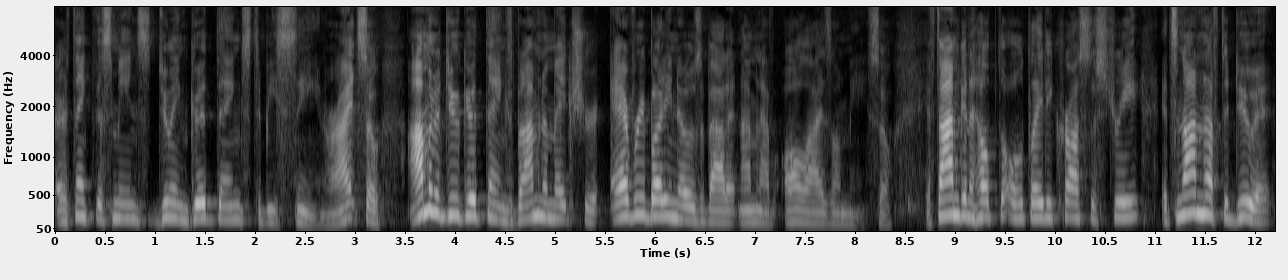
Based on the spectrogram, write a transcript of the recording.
or think this means doing good things to be seen. All right? So I'm going to do good things, but I'm going to make sure everybody knows about it and I'm going to have all eyes on me. So if I'm going to help the old lady cross the street, it's not enough to do it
